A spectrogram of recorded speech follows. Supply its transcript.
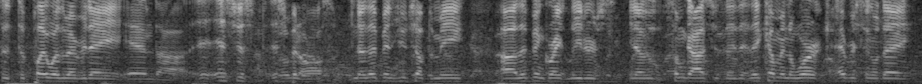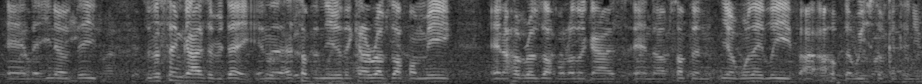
to, to play with them every day, and uh, it, it's just it's been awesome. You know, they've been huge help to me. Uh, they've been great leaders. You know, some guys they, they come into work every single day, and they, you know they they're the same guys every day, and that's something you know that kind of rubs off on me, and I hope rubs off on other guys, and um, something you know when they leave, I, I hope that we still continue.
